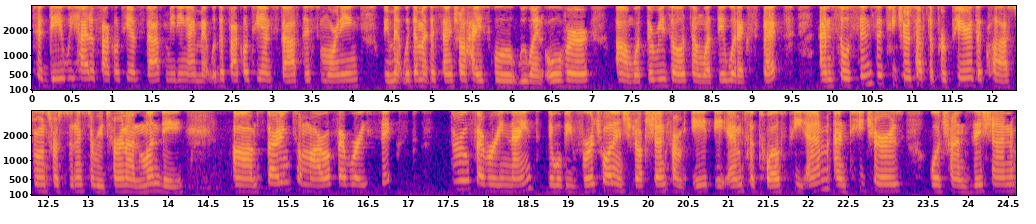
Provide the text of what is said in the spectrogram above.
today we had a faculty and staff meeting. I met with the faculty and staff this morning. We met with them at the Central High School. We went over um, what the results and what they would expect. And so since the teachers have to prepare the classrooms for students to return on Monday, um, starting tomorrow, February 6th, through February 9th, there will be virtual instruction from 8 a.m. to 12 p.m., and teachers will transition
